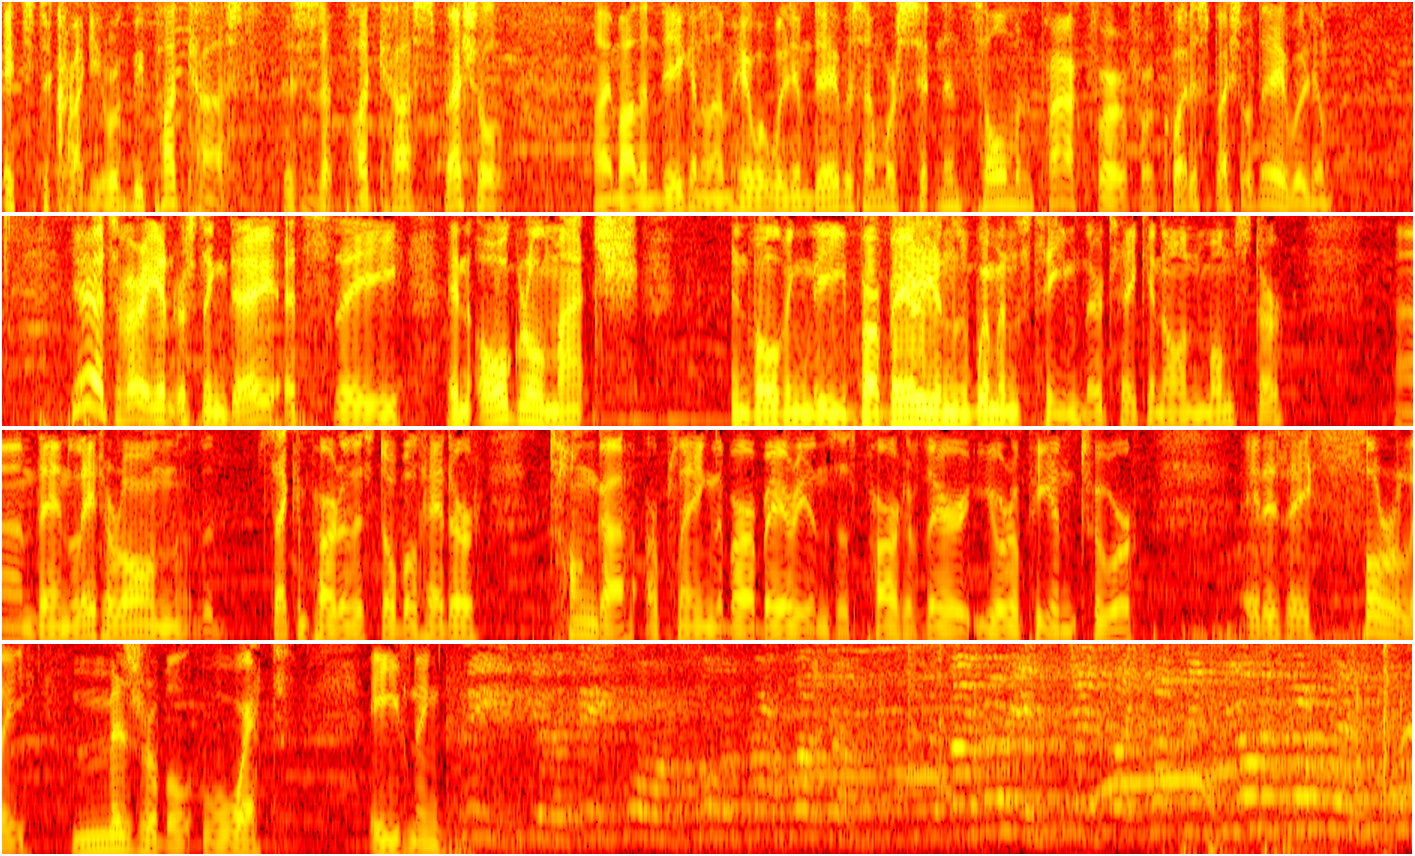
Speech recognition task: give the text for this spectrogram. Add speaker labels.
Speaker 1: It's the Craggy Rugby Podcast. This is a podcast special. I'm Alan Deegan and I'm here with William Davis and we're sitting in Thomond Park for, for quite a special day, William.
Speaker 2: Yeah, it's a very interesting day. It's the inaugural match involving the Barbarians women's team. They're taking on Munster. And then later on, the second part of this double header, Tonga are playing the Barbarians as part of their European tour. It is a thoroughly miserable, wet evening.
Speaker 3: Please give a big warm Thomond Park welcome to the Barbarians led by Captain Fiona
